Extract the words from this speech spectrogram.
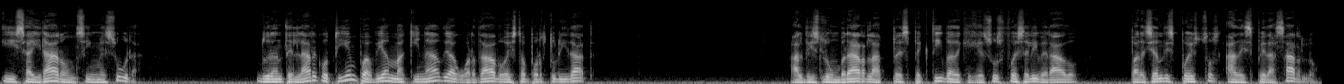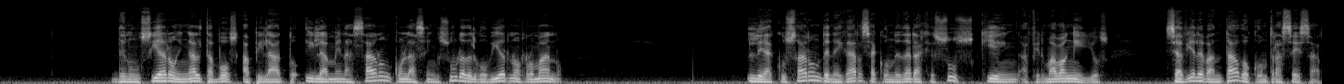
y se airaron sin mesura. durante largo tiempo habían maquinado y aguardado esta oportunidad. Al vislumbrar la perspectiva de que Jesús fuese liberado, parecían dispuestos a despedazarlo. Denunciaron en alta voz a Pilato y le amenazaron con la censura del gobierno romano. Le acusaron de negarse a condenar a Jesús, quien, afirmaban ellos, se había levantado contra César.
